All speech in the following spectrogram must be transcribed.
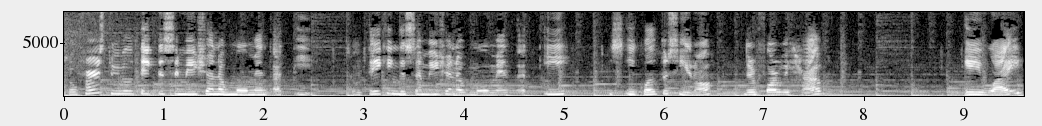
So first, we will take the summation of moment at E. So taking the summation of moment at E is equal to 0. Therefore, we have AY,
